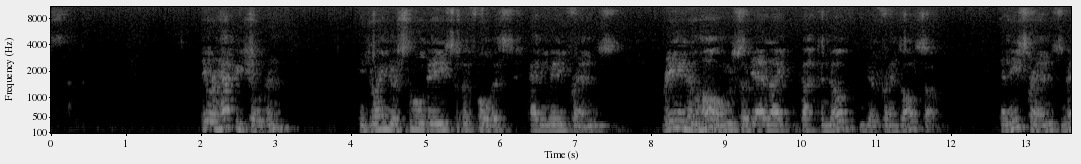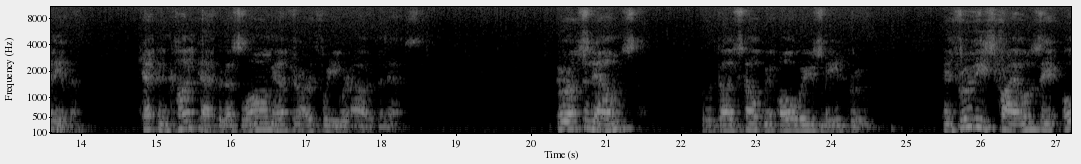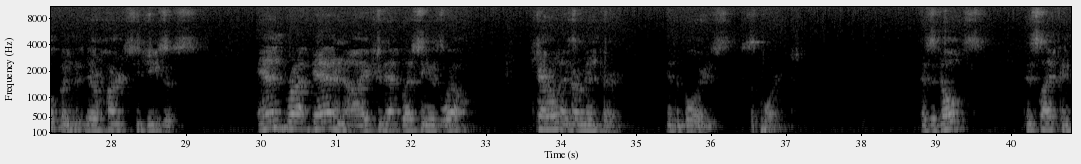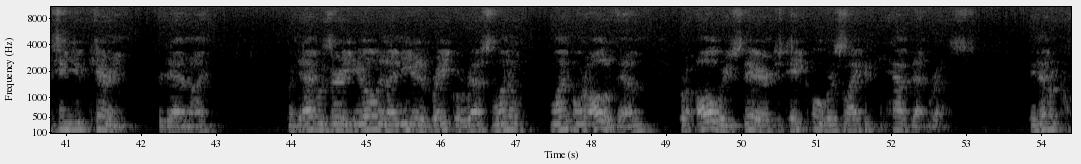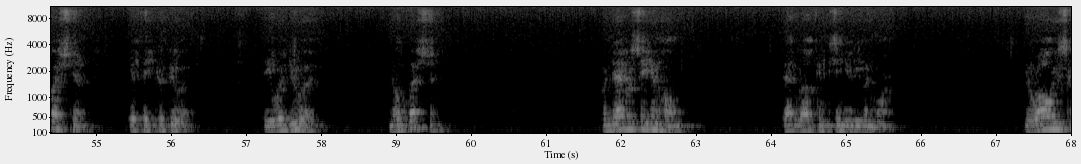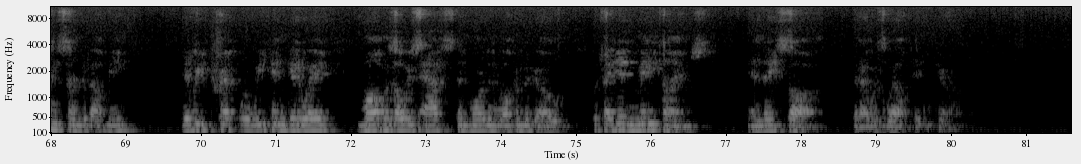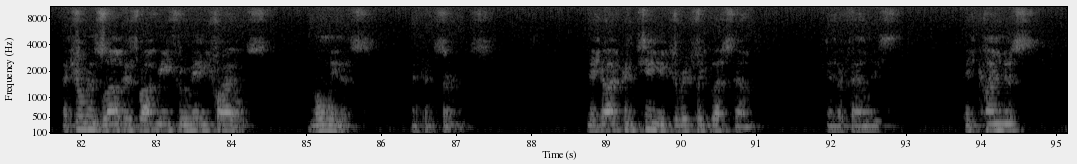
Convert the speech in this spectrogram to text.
They were happy children, enjoying their school days to the fullest, having many friends, bringing them home so Dad and I got to know their friends also. And these friends, many of them, kept in contact with us long after our three were out of the nest. There were ups and downs, but with God's help, we always made it through. And through these trials, they opened their hearts to Jesus and brought Dad and I to that blessing as well. Carol as our mentor and the boys' support. As adults, this life continued caring for Dad and I. When Dad was very ill and I needed a break or rest, one of one or all of them were always there to take over so I could have that rest. They never questioned if they could do it. They would do it, no question. When Dad was taken home, that love continued even more. They were always concerned about me. Every trip or weekend getaway, Mom was always asked and more than welcome to go, which I did many times, and they saw that I was well taken care of. My children's love has brought me through many trials, loneliness, and concerns. May God continue to richly bless them and their families. May kindness,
